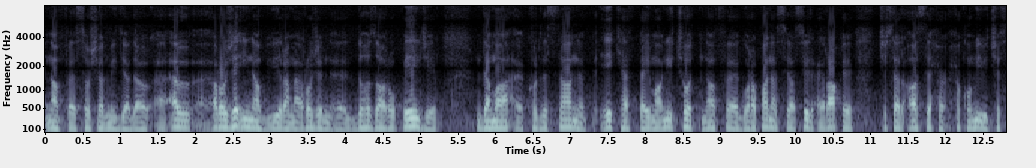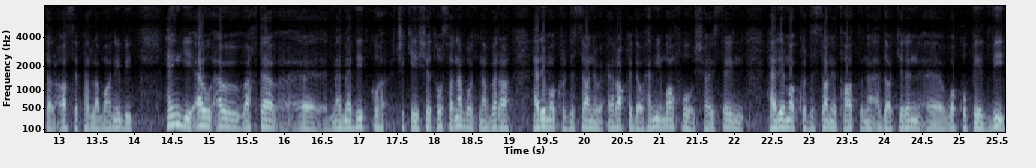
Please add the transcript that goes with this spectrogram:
ناف سوۆشال میدیادا ئەو ڕۆژە ئینا بیرەمە ڕۆژن 2005 دما کردستان ایک هفت پیمانی چوت ناف گوراپان سیاسی العراق چه سر آس حکومی بید چه سر آس پرلمانی بید هنگی أو أو وقتا ممدید که چه کشت حسا نبود نبرا هرما کردستان و عراق دو همی مافو شایستین هرما کردستان تاتنا ادا کرن وکو پیدوی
